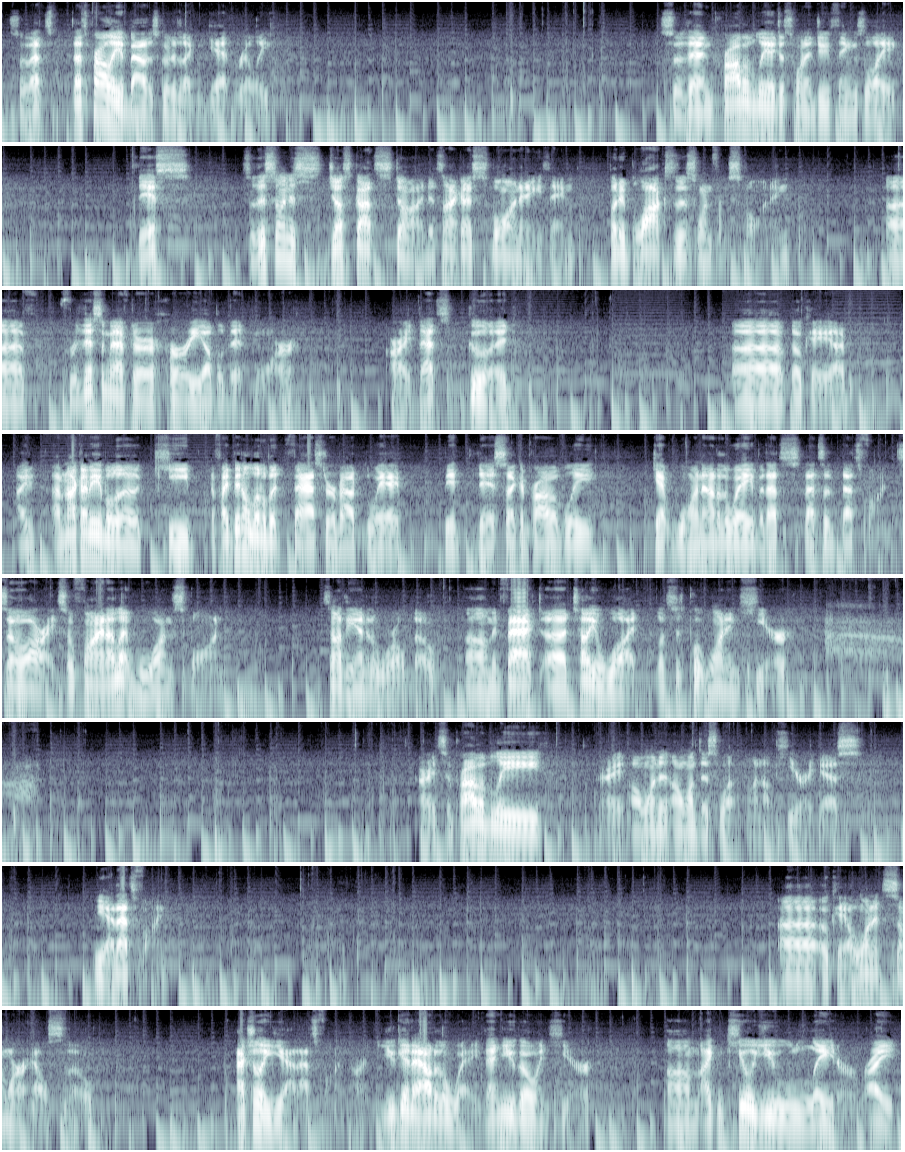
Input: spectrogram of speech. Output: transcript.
So that's that's probably about as good as I can get, really. So then probably I just want to do things like this. So this one is just got stunned. It's not going to spawn anything. but it blocks this one from spawning. Uh, for this, I'm going to have to hurry up a bit more. Alright, that's good. Uh, okay, I, I, I'm not going to be able to keep... If I'd been a little bit faster about the way I bid this, I could probably get one out of the way, but that's that's a that's fine. So, alright, so fine, I let one spawn. It's not the end of the world, though. Um, in fact, uh, tell you what, let's just put one in here. Alright, so probably... Alright, I'll want, it, I'll want this one up here, I guess. Yeah, that's fine. Uh, okay, I'll want it somewhere else, though. Actually, yeah, that's fine. Alright, you get out of the way, then you go in here. Um, I can kill you later, right?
